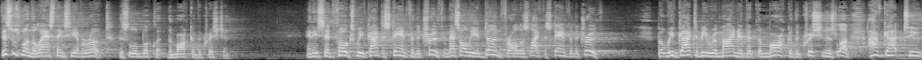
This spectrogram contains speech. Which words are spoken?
This was one of the last things he ever wrote, this little booklet, The Mark of the Christian. And he said, Folks, we've got to stand for the truth. And that's all he had done for all his life, to stand for the truth. But we've got to be reminded that the mark of the Christian is love. I've got to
